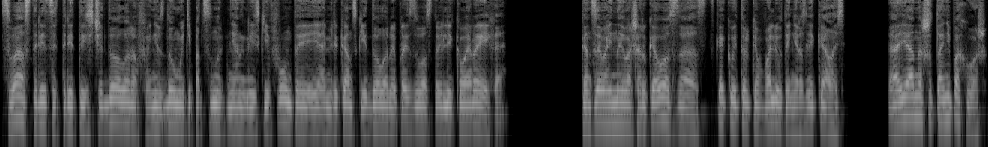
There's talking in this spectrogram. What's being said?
С вас 33 тысячи долларов, и не вздумайте подсунуть мне английские фунты и американские доллары производства Великого Рейха. В конце войны ваше руководство с какой только валютой не развлекалось, а я на шута не похож.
